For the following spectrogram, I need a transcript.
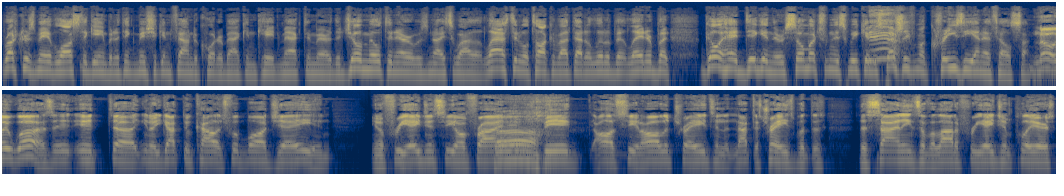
Rutgers may have lost the game, but I think Michigan found a quarterback in Cade McNamara. The Joe Milton era was nice while it lasted. We'll talk about that a little bit later. But go ahead, dig in. There's so much from this weekend, yeah. especially from a crazy NFL Sunday. No, it was. It, it uh, you know, you got through college football, Jay, and you know, free agency on Friday big. All seeing all the trades and the, not the trades, but the the signings of a lot of free agent players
